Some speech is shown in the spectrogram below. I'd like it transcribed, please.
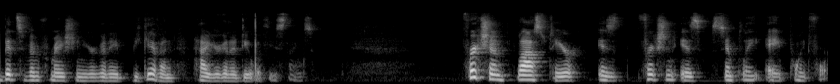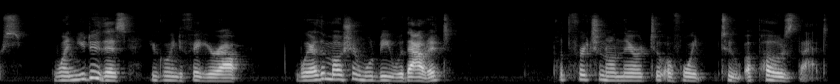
bits of information you're going to be given, how you're going to deal with these things. Friction, last here, is friction is simply a point force. When you do this, you're going to figure out where the motion would be without it, put friction on there to avoid to oppose that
